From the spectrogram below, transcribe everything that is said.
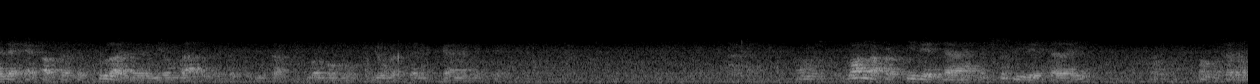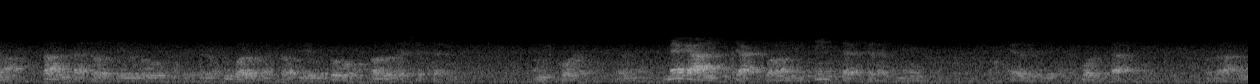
ezekkel kapcsolatos tulajdonjogi jogváltozatot is a lobogó joga szerint kell megítélni. Most vannak a kivételnek és a kivételei, pontosabban a szállítás alatt élő dolgok, a fuvarozás alatt élő dolgok az az esetek, amikor megállítják valami kényszercselekmény előzés folytát az áru,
